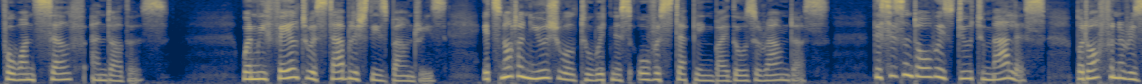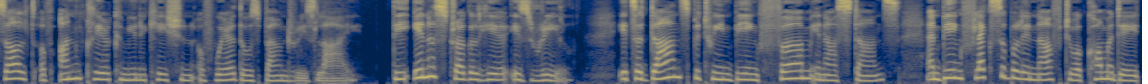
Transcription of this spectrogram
for oneself and others. When we fail to establish these boundaries, it's not unusual to witness overstepping by those around us. This isn't always due to malice, but often a result of unclear communication of where those boundaries lie. The inner struggle here is real. It's a dance between being firm in our stance and being flexible enough to accommodate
